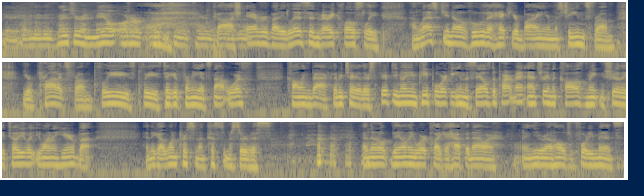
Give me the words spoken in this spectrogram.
Yeah, you're having an adventure in mail order ah, purchasing of cameras. Gosh, everybody, listen very closely. Unless you know who the heck you're buying your machines from, your products from, please, please take it from me. It's not worth calling back. Let me tell you, there's 50 million people working in the sales department, answering the calls, making sure they tell you what you want to hear. But and they got one person on customer service, and they they only work like a half an hour, and you're on hold for 40 minutes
